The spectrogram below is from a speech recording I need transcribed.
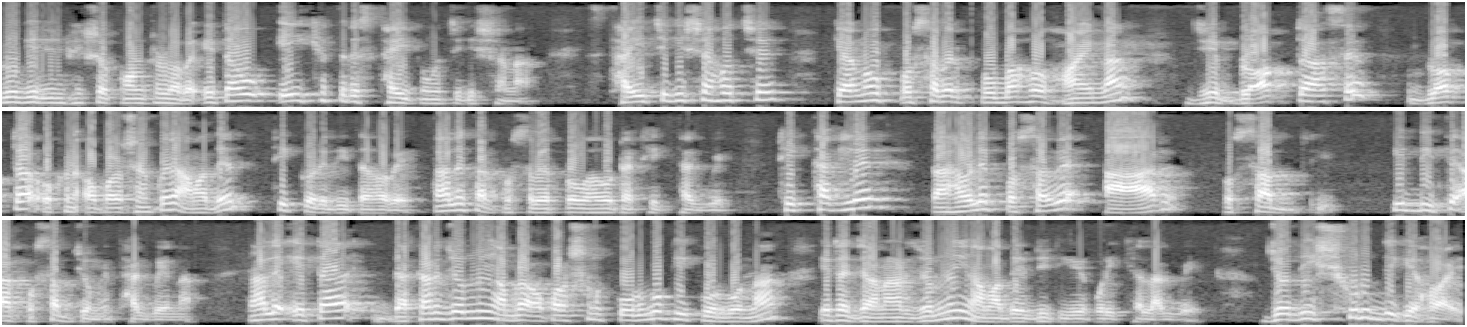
রোগীর ইনফেকশন কন্ট্রোল হবে। এটাও এই ক্ষেত্রে স্থায়ী কোনো চিকিৎসা না। স্থায়ী চিকিৎসা হচ্ছে, কেন প্রস্রাবের প্রবাহ হয় না? যে ব্লকটা আছে, ব্লকটা ওখানে অপারেশন করে আমাদের ঠিক করে দিতে হবে। তাহলে তার প্রস্রাবের প্রবাহটা ঠিক থাকবে। ঠিক থাকলে তাহলে প্রস্রাবে আর প্রস্রাব কিডনিতে আর প্রস্রাব জমে থাকবে না। তাহলে এটা দেখার জন্যই আমরা অপারেশন করব, কি করব না, এটা জানার জন্যই আমাদের ডিটিএ পরীক্ষা লাগবে। যদি শুরুর দিকে হয়,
